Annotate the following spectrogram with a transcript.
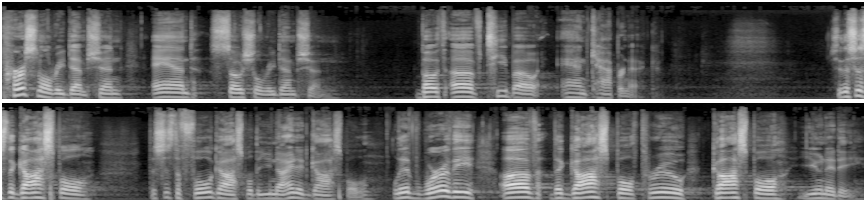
personal redemption and social redemption, both of Tebow and Kaepernick. See, this is the gospel. This is the full gospel, the united gospel. Live worthy of the gospel through gospel unity.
